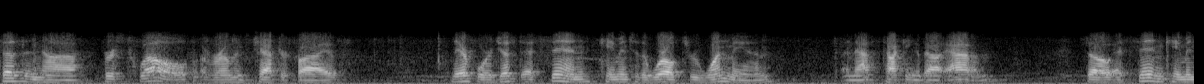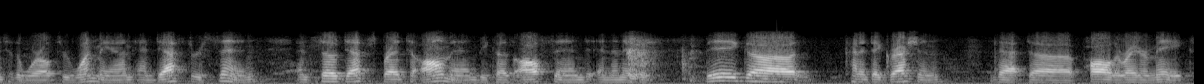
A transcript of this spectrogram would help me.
says in uh, verse 12 of Romans chapter 5 Therefore, just as sin came into the world through one man, and that's talking about Adam, so as sin came into the world through one man, and death through sin, and so death spread to all men because all sinned, and then there's a big uh, kind of digression that uh, Paul, the writer, makes.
